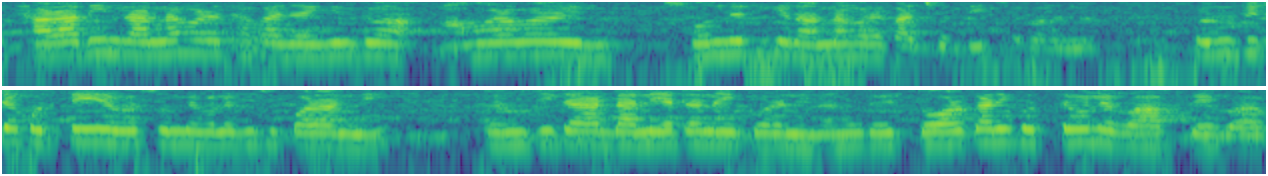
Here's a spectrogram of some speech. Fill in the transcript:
সারাদিন রান্নাঘরে থাকা যায় কিন্তু আমার আবার সন্ধ্যে থেকে রান্নাঘরে কাজ করতে ইচ্ছে করে না। তো রুটিটা করতেই হবে সন্ধ্যেবেলা কিছু করার নেই। রুটিটা আর ডালিয়াটা নাই করে নিলাম। কিন্তু ওই তরকারি করতে হলে বাপ রে বাপ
